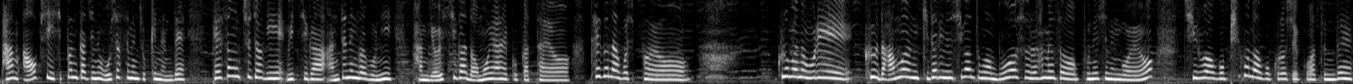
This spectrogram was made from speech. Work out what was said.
밤 9시 20분까지는 오셨으면 좋겠는데 배송 추적이 위치가 안 뜨는 걸 보니 밤 10시가 넘어야 할 것 같아요. 퇴근하고 싶어요. 그러면 우리 그 남은 기다리는 시간 동안 무엇을 하면서 보내시는 거예요? 지루하고 피곤하고 그러실 것 같은데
